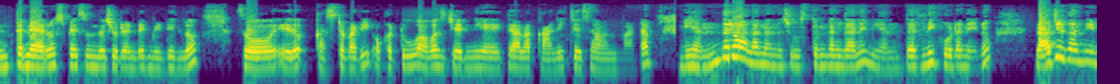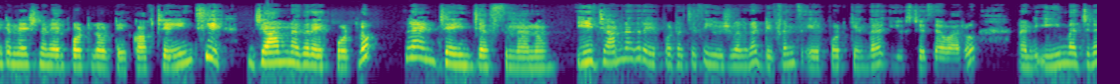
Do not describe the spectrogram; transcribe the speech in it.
ఎంత నేరో స్పేస్ ఉందో చూడండి మిడిల్లో. సో ఏదో కష్టపడి ఒక టూ అవర్స్ జర్నీ అయితే అలా కానిచ్చేసాం అనమాట మీ అందరూ అలా నన్ను చూస్తుండగానే మీ అందరినీ కూడా నేను రాజీవ్ గాంధీ ఇంటర్నేషనల్ ఎయిర్పోర్ట్లో టేక్ ఆఫ్ చేయించి జామ్ నగర్ ఎయిర్పోర్ట్లో ల్యాండ్ చేయించేస్తున్నాను. ఈ జామ్నగర్ ఎయిర్పోర్ట్ వచ్చేసి యూజువల్గా డిఫెన్స్ ఎయిర్పోర్ట్ కింద యూజ్ చేసేవారు. అండ్ ఈ మధ్యన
